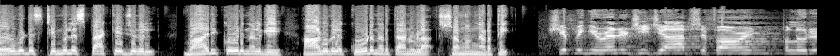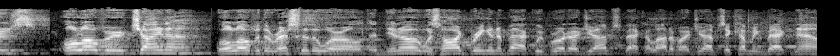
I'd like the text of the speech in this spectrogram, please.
കോവിഡ് സ്റ്റിമുലസ് പാക്കേജുകൾ വാരിക്കോരി നൽകി ആളുകളെ കൂടെ നിർത്താനുള്ള ശ്രമം നടത്തി shipping your energy jobs to foreign polluters all over China, all over the rest of the world. And you know, it was hard bringing them back. We brought our jobs back. A lot of our jobs are coming back now.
